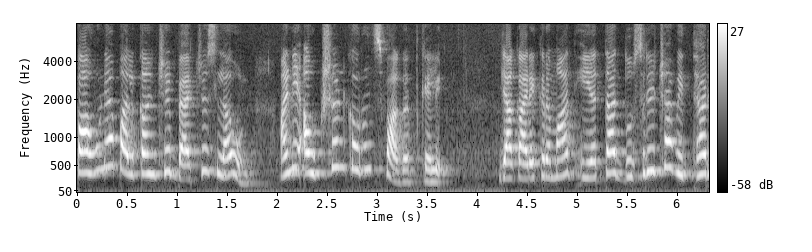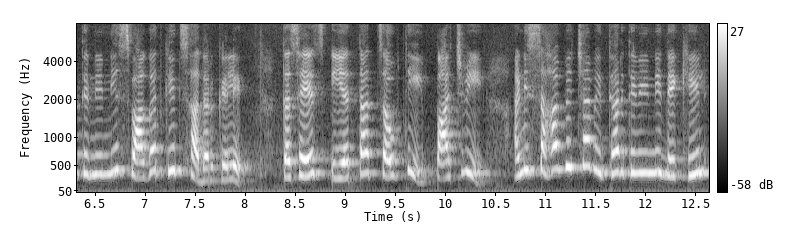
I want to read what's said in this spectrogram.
पाहुण्या पालकांचे बॅचेस लावून आणि औक्षण करून स्वागत केले. या कार्यक्रमात इयत्ता दुसरीच्या विद्यार्थिनींनी स्वागत गीत सादर केले. तसेच इयत्ता चौथी पाचवी आणि सहावीच्या विद्यार्थिनींनी देखील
